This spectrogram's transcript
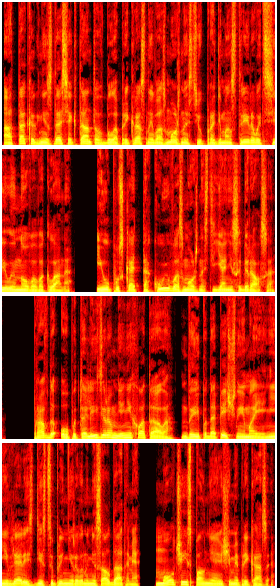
Атака гнезда сектантов была прекрасной возможностью продемонстрировать силы нового клана. И упускать такую возможность я не собирался. Правда, опыта лидера мне не хватало, да и подопечные мои не являлись дисциплинированными солдатами, молча исполняющими приказы.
